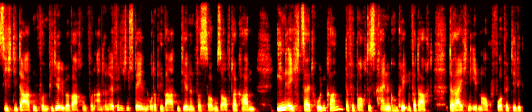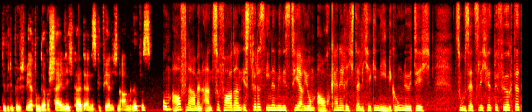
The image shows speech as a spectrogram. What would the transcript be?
sich die Daten von Videoüberwachung von anderen öffentlichen Stellen oder Privaten, die einen Versorgungsauftrag haben, in Echtzeit holen kann. Dafür braucht es keinen konkreten Verdacht. Da reichen eben auch Vorfelddelikte wie die Bewertung der Wahrscheinlichkeit eines gefährlichen Angriffes. Um Aufnahmen anzufordern, ist für das Innenministerium auch keine richterliche Genehmigung nötig. Zusätzlich wird befürchtet,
